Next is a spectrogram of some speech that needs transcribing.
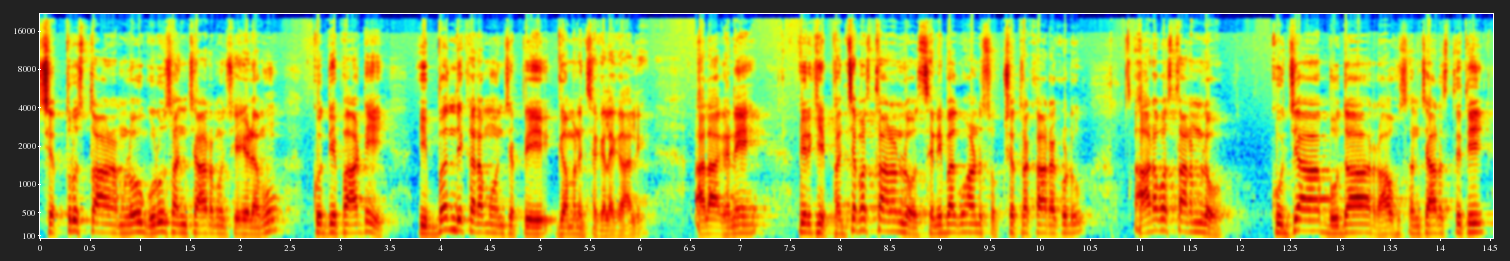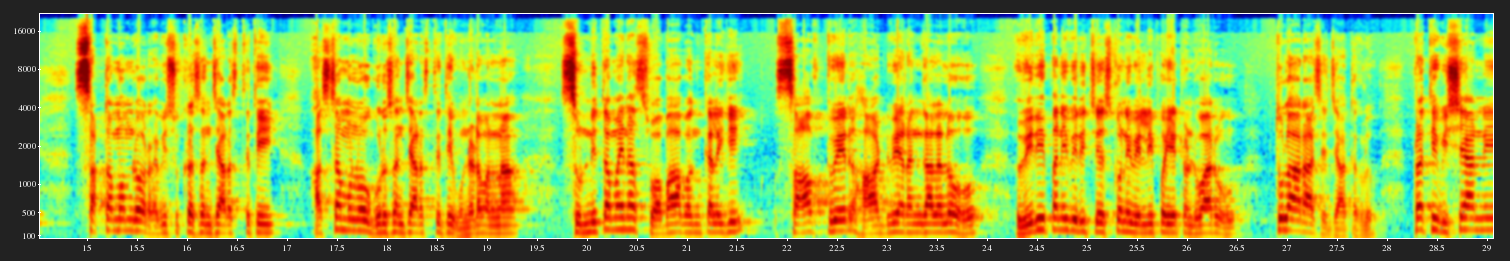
శత్రుస్థానంలో గురు సంచారము చేయడము కొద్దిపాటి ఇబ్బందికరము అని చెప్పి గమనించగలగాలి. అలాగనే వీరికి పంచమ స్థానంలో శని భగవానుడు సుక్షత్రకారకుడు ఆరవ స్థానంలో కుజ బుధ రాహు సంచార స్థితి. సప్తమంలో రవి శుక్ర సంచార స్థితి. అష్టమంలో గురు సంచార స్థితి ఉండడం వలన సున్నితమైన స్వభావం కలిగి సాఫ్ట్వేర్ హార్డ్వేర్ రంగాలలో విరి పని వీరి చేసుకొని వెళ్ళిపోయేటువంటి వారు తులారాశి జాతకులు. ప్రతి విషయాన్ని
